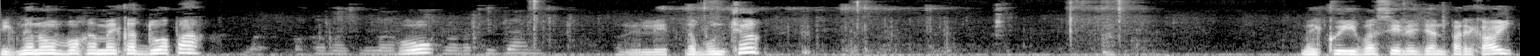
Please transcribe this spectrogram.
Tignan mo baka may kadwa pa. baka mas, Oh. malaki dyan. Maliliit na bunchak. May kuiba sila dyan pare koy.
